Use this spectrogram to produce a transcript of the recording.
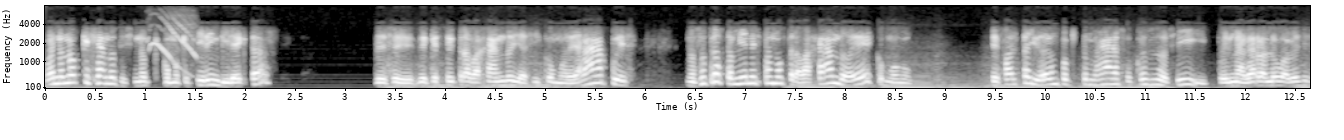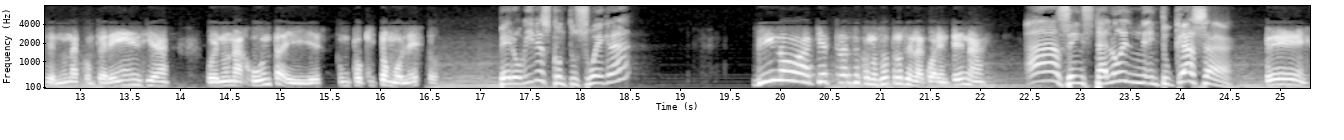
bueno, no quejándose, sino que como que tira indirectas de, ese- de que estoy trabajando y así como de, ah, pues nosotros también estamos trabajando, ¿eh? Como te falta ayudar un poquito más o cosas así. Y pues me agarra luego a veces en una conferencia o en una junta y es un poquito molesto. ¿Pero vives con tu suegra? Vino aquí a quedarse con nosotros en la cuarentena. Ah, se instaló en, en tu casa. Sí,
